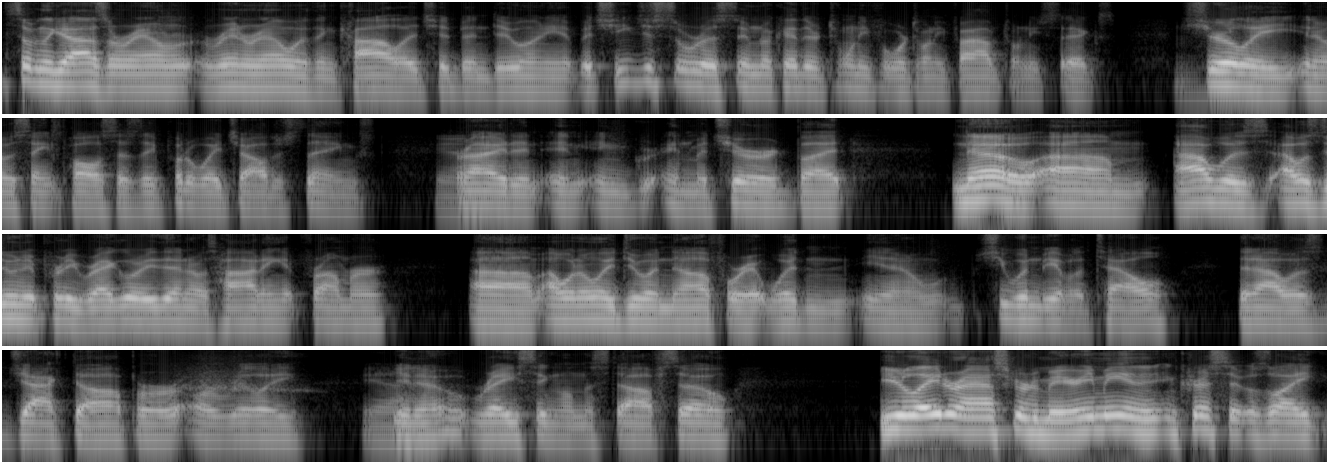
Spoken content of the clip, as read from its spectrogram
some of the guys around ran around with in college had been doing it, but she just sort of assumed, okay, they're 24, 25, 26. Mm. Surely, you know, St. Paul says they put away childish things, Yeah. right, and, and, and, and matured. But no, um, I was I was doing it pretty regularly then. I was hiding it from her. Um, I would only do enough where it wouldn't, you know, she wouldn't be able to tell that I was jacked up or, or really Yeah. you know, racing on the stuff. So year later, asked her to marry me. And, and Chris, it was like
